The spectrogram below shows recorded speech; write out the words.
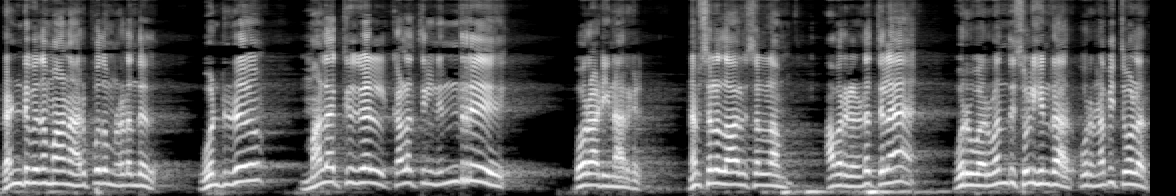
ரெண்டு விதமான அற்புதம் நடந்தது. ஒன்று மலக்குகள் களத்தில் நின்று போராடினார்கள். நப்சல்லா அலுவல்லாம் அவர்களிடத்தில் ஒருவர் வந்து சொல்கின்றார் ஒரு நபித்தோழர்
